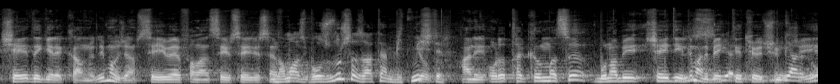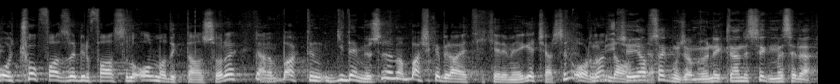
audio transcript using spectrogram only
şeye de gerek kalmıyor değil mi hocam? Seyve falan, sev seyircisine namaz falan. bozulursa zaten bitmiştir. Yok, hani orada takılması buna bir şey değil değil mi? Hani bekletiyor çünkü yani şeyi. o çok fazla bir fasılı olmadıktan sonra yani baktın gidemiyorsun hemen başka bir ayet-i kerimeye geçersin oradan Bunu bir devam şey eder. yapsak mı hocam? Örneklendirsek? Mesela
